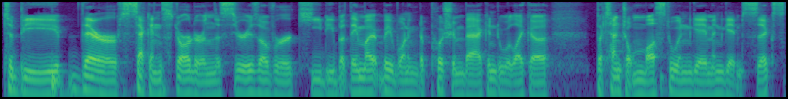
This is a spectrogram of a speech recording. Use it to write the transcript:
to be their second starter in this series over Keedy, but they might be wanting to push him back into like a potential must-win game in Game Six.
